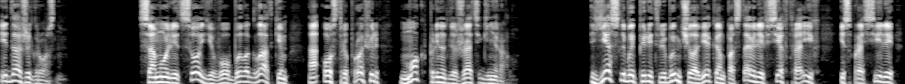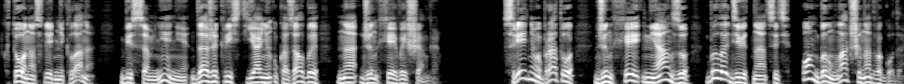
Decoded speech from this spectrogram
и даже грозным. Само лицо его было гладким, а острый профиль мог принадлежать генералу. Если бы перед любым человеком поставили всех троих и спросили, кто наследник клана, без сомнения, даже крестьянин указал бы на Джинхэй Вэйшенга. Среднему брату Джинхэй Нианзу было 19, он был младше на два года.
